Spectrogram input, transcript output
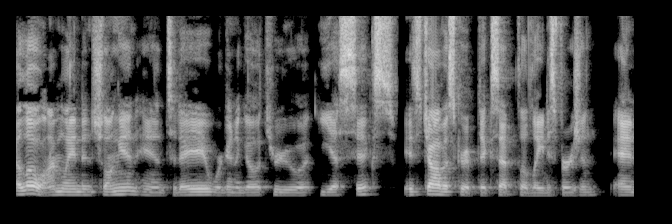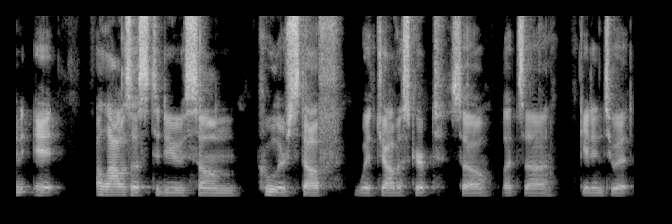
Hello, I'm Landon Schlangen, and today we're going to go through ES6. It's JavaScript except the latest version, and it allows us to do some cooler stuff with JavaScript. So let's uh, get into it.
